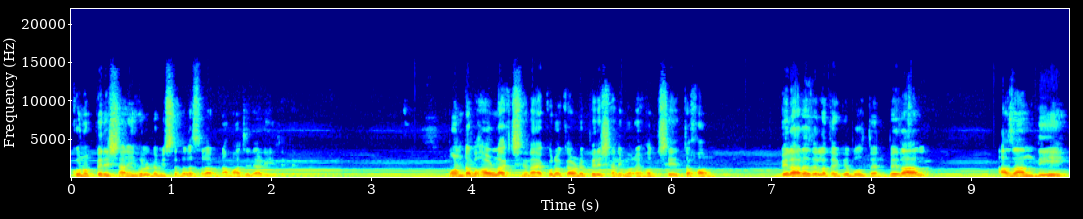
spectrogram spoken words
কোনো পেরেশানি হলে নবী সাল্লাহ সাল্লাম নামাজে দাঁড়িয়ে যেতেন। মনটা ভালো লাগছে না, কোনো কারণে পেরেশানি মনে হচ্ছে, তখন বেলাল রাদিয়াল্লাহু থেকে বলতেন, বেলাল, আজান দিয়ে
